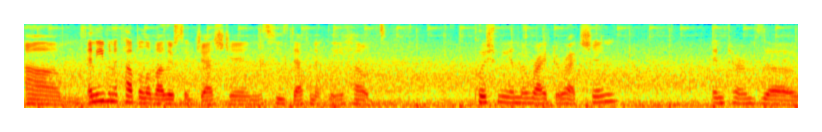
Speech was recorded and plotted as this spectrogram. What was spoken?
Um, and even a couple of other suggestions. He's definitely helped push me in the right direction in terms of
